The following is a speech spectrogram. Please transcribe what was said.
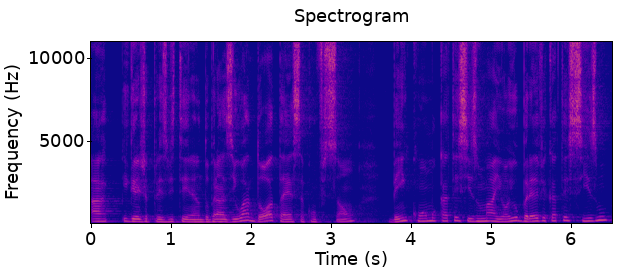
a Igreja Presbiteriana do Brasil adota essa confissão, bem como o Catecismo Maior e o Breve Catecismo,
